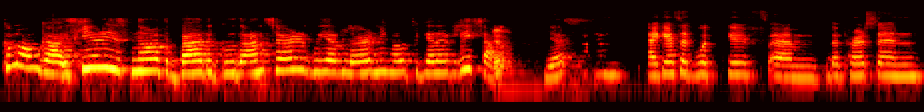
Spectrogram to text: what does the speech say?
Come on, guys. Here is not a bad, a good answer. We are learning all together. Lisa. Yeah. Yes. Um, I guess it would give um, the person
